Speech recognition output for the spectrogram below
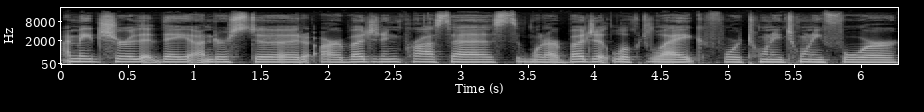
I made sure that they understood our budgeting process, what our budget looked like for 2024,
